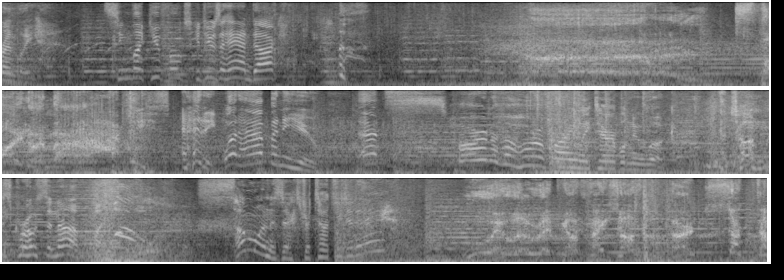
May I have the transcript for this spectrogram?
friendly. Seemed like you folks could use a hand, Doc. Spider-Man! Jeez, Eddie, what happened to you? That's part of a horrifyingly terrible new look. The tongue was gross enough, but whoa! Someone is extra touchy today. We will rip your face off and suck the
